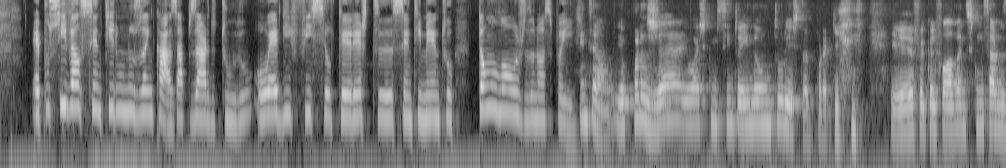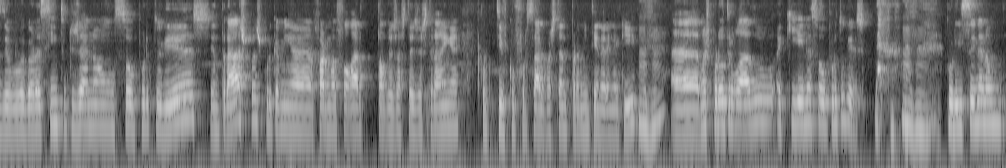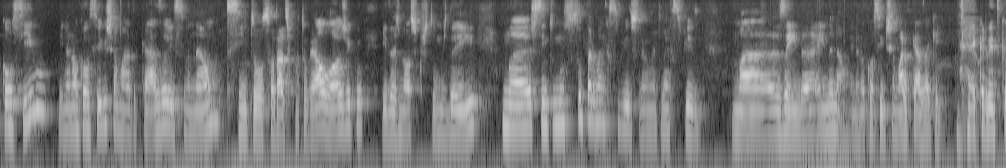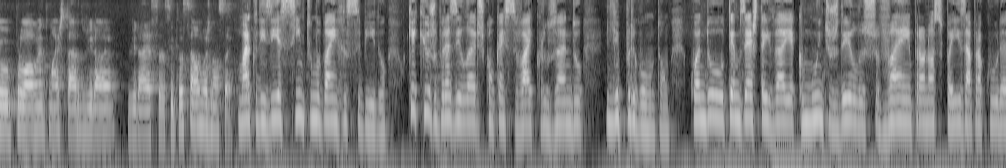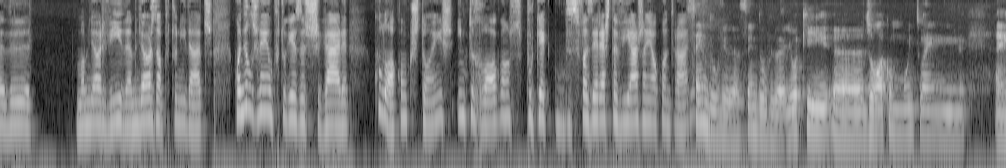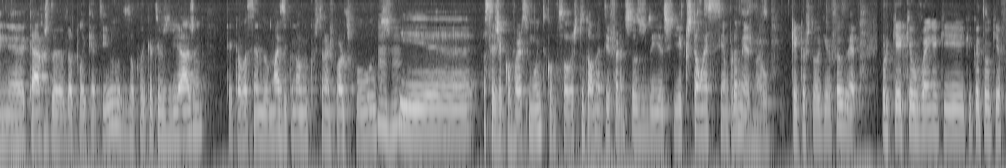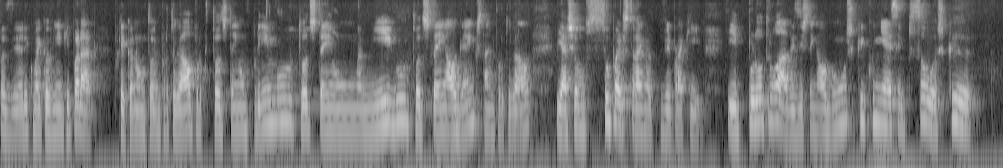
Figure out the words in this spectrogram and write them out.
é possível sentirmos-nos em casa, apesar de tudo, ou é difícil ter este sentimento tão longe do nosso país? Então, eu para já, eu acho que me sinto ainda um turista por aqui. Foi o que eu lhe falava antes de começarmos. Eu agora sinto que já não sou português, entre aspas, porque a minha forma de falar talvez já esteja estranha, porque tive que forçar bastante para me entenderem aqui. Uhum. Uh, mas por outro lado, aqui ainda sou português. Uhum. por isso ainda não consigo, ainda não consigo chamar de casa, isso não. Sinto saudades de Portugal, lógico, e dos nossos costumes daí, mas sinto-me super bem recebido, extremamente bem recebido mas ainda, ainda não, ainda não consigo chamar de casa aqui. Acredito que eu, provavelmente mais tarde virá, virá essa situação, mas não sei. Marco dizia: Sinto-me bem recebido. O que é que os brasileiros com quem se vai cruzando lhe perguntam? Quando temos esta ideia que muitos deles vêm para o nosso país à procura de uma melhor vida, melhores oportunidades, quando eles veem um português a chegar colocam questões, interrogam-se porque é de se fazer esta viagem ao contrário? Sem dúvida, sem dúvida. Eu aqui uh, desloco-me muito em, em uh, carros de, de, aplicativo, dos aplicativos de viagem, que acaba sendo mais económico que os transportes públicos, uhum. e, uh, ou seja, converso muito com pessoas totalmente diferentes todos os dias, e a questão é sempre a mesma: o que é que eu estou aqui a fazer? Porquê é que eu venho aqui, o que é que eu estou aqui a fazer e como é que eu vim aqui parar? Porque é que eu não estou em Portugal? Porque todos têm um primo, todos têm um amigo, todos têm alguém que está em Portugal e acham super estranho vir para aqui. E por outro lado, existem alguns que conhecem pessoas que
